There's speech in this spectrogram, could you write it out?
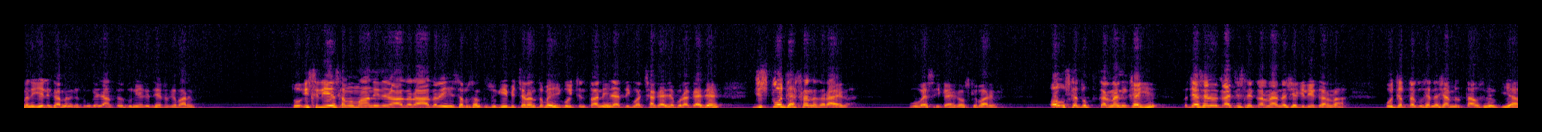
मैंने ये लिखा, मैंने कहा, तुम क्या जानते हो दुनिया के थिएटर के बारे में? तो इसलिए सममान ही निरादर आदर ही सब संत सुखी विचरण तो में ही कोई चिंता नहीं रहती को अच्छा कह जाए, बुरा कह जाए। जिसको जैसा नज़र आएगा, वो वैसे ही कहेगा उसके बारे में। और उसका दुख करना नहीं चाहिए। तो जैसे उन्होंने कहा, जिसने करना है, नशे के लिए करना वो जब तक उसे नशा मिलता, उसने किया।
